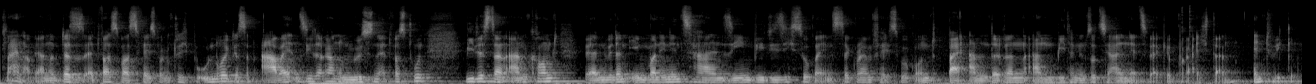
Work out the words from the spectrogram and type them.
kleiner werden. Und das ist etwas, was Facebook natürlich beunruhigt. Deshalb arbeiten sie daran und müssen etwas tun. Wie das dann ankommt, werden wir dann irgendwann in den Zahlen sehen, wie die sich so bei Instagram, Facebook und bei anderen Anbietern im sozialen Netzwerkebereich dann entwickeln.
